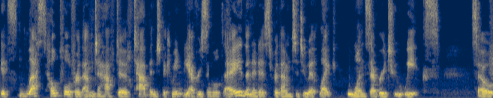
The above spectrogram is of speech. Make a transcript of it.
it's less helpful for them to have to tap into the community every single day than it is for them to do it like once every two weeks. So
